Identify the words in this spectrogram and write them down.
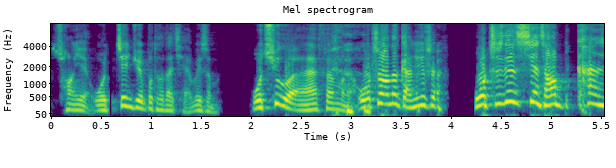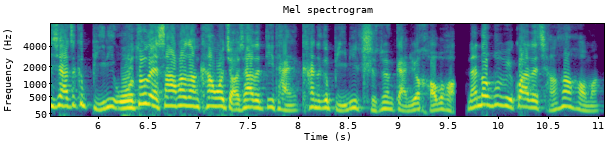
创业，我坚决不投他钱。为什么？我去过 NFM 的，我知道那感觉就是，我直接现场看一下这个比例，我坐在沙发上看我脚下的地毯，看这个比例尺寸，感觉好不好？难道不比挂在墙上好吗？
